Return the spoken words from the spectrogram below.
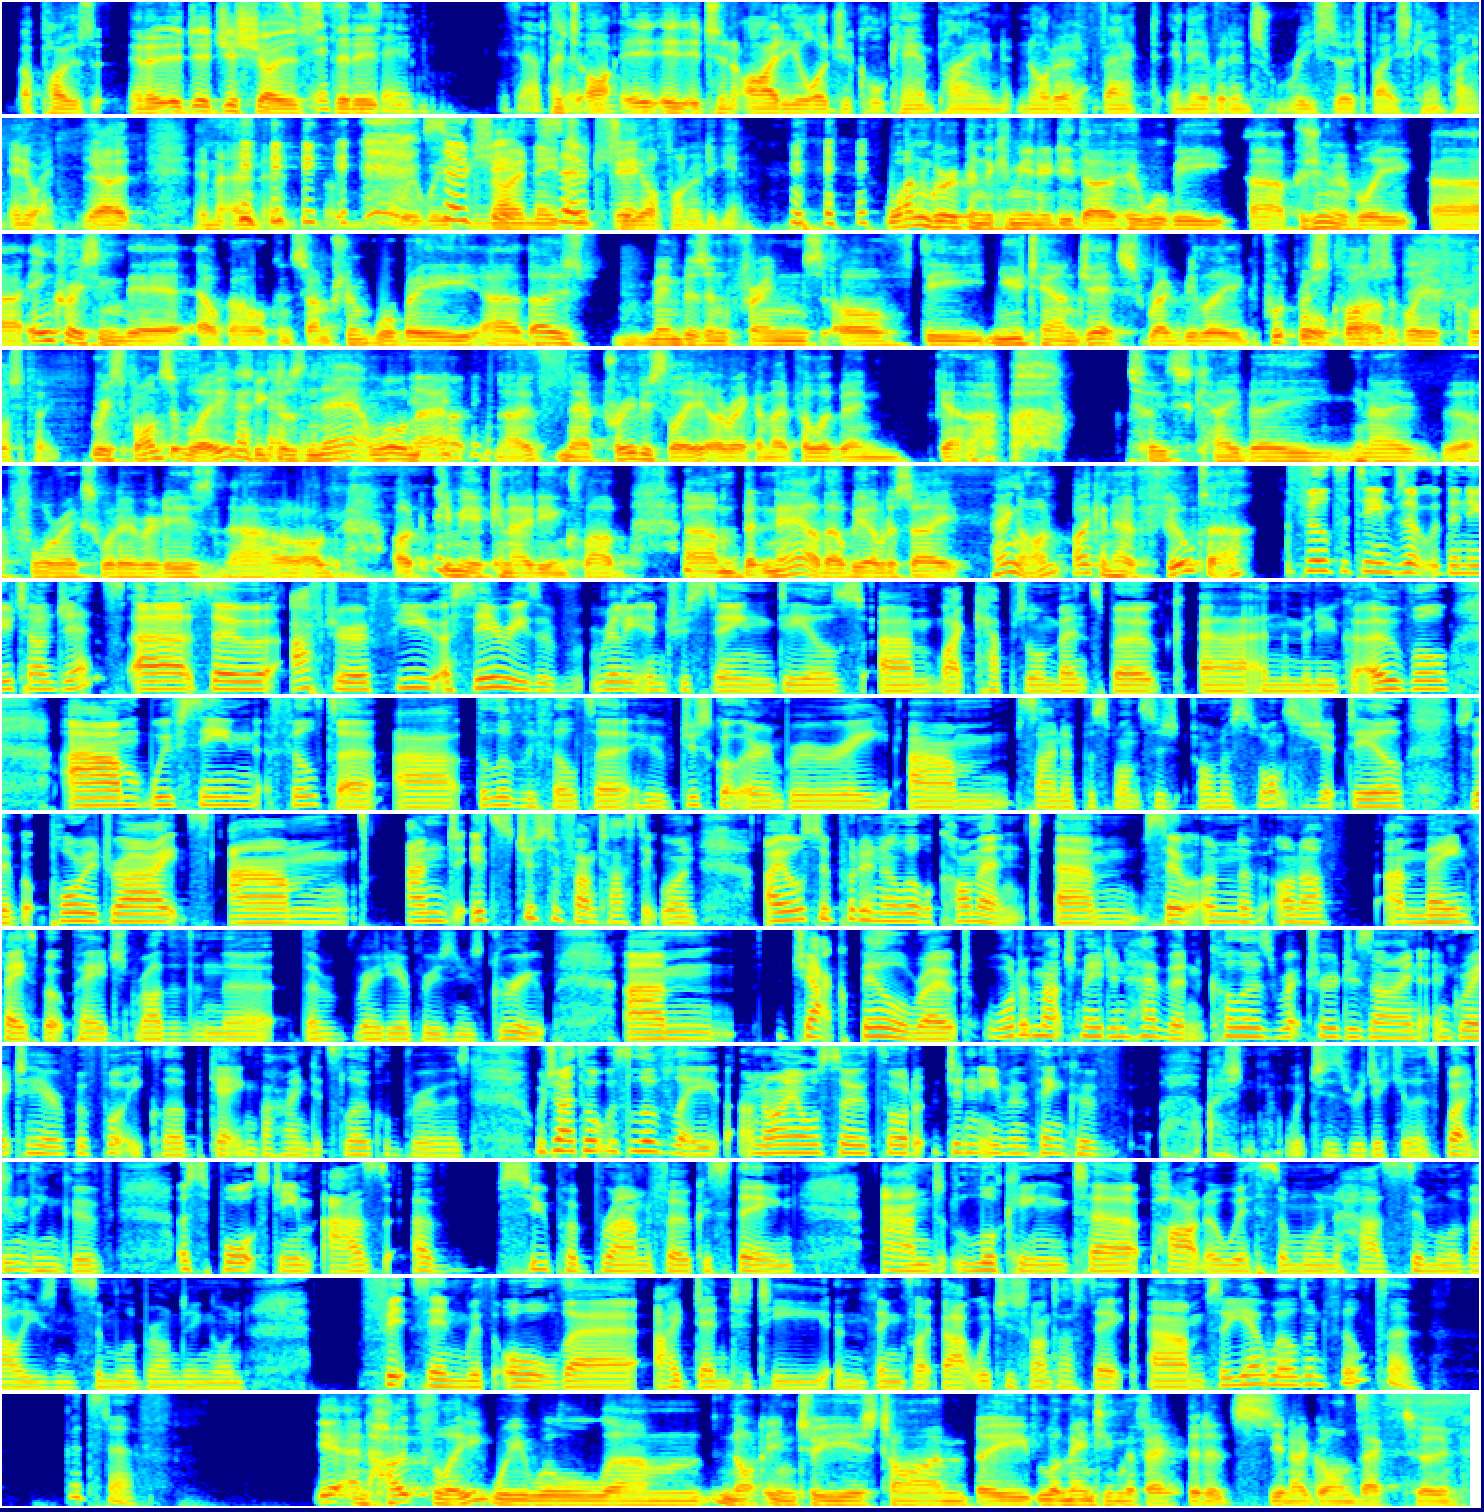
oppose it? And it, it just shows It's, it's that it, insane. It's it's, absolutely i- insane. it, it's an ideological campaign, not a Yeah. fact and evidence research based campaign. Anyway, Yeah. uh, and, and, and we, we So no need so to tee off on it again. One group in the community, though, who will be uh, presumably uh, increasing their alcohol consumption will be uh, those members and friends of the Newtown Jets Rugby League Football Club. Responsibly, of course, Pete. Responsibly, because now, well, now, no, now previously, I reckon they've probably been, go- oh, Tooths KB, you know, uh, Forex, whatever it is. No, I'll, I'll give me a Canadian club. Um, but now they'll be able to say, hang on, I can have Philter. Philter teams up with the Newtown Jets. Uh, so after a few, a series of really interesting deals, um, like Capital and BentSpoke uh, and the Manuka Oval, um, we've seen Philter, uh, the lovely Philter, who've just got their own brewery, um, sign up a sponsor on a sponsorship deal. So they've got pouring rights. And it's just a fantastic one. I also put in a little comment. Um, so on the, on our, our, main Facebook page, rather than the the Radio Brews News group, um, Jack Bill wrote, "What a match made in heaven! Colours, retro design, and great to hear of a footy club getting behind its local brewers," which I thought was lovely. And I also thought didn't even think of, which is ridiculous, but I didn't think of a sports team as a super brand focused thing and looking to partner with someone has similar values and similar branding on fits in with all their identity and things like that, which is fantastic. Um, so yeah, well done, Philter. Good stuff. Yeah, and hopefully we will um, not in two years' time be lamenting the fact that it's you know gone back to.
